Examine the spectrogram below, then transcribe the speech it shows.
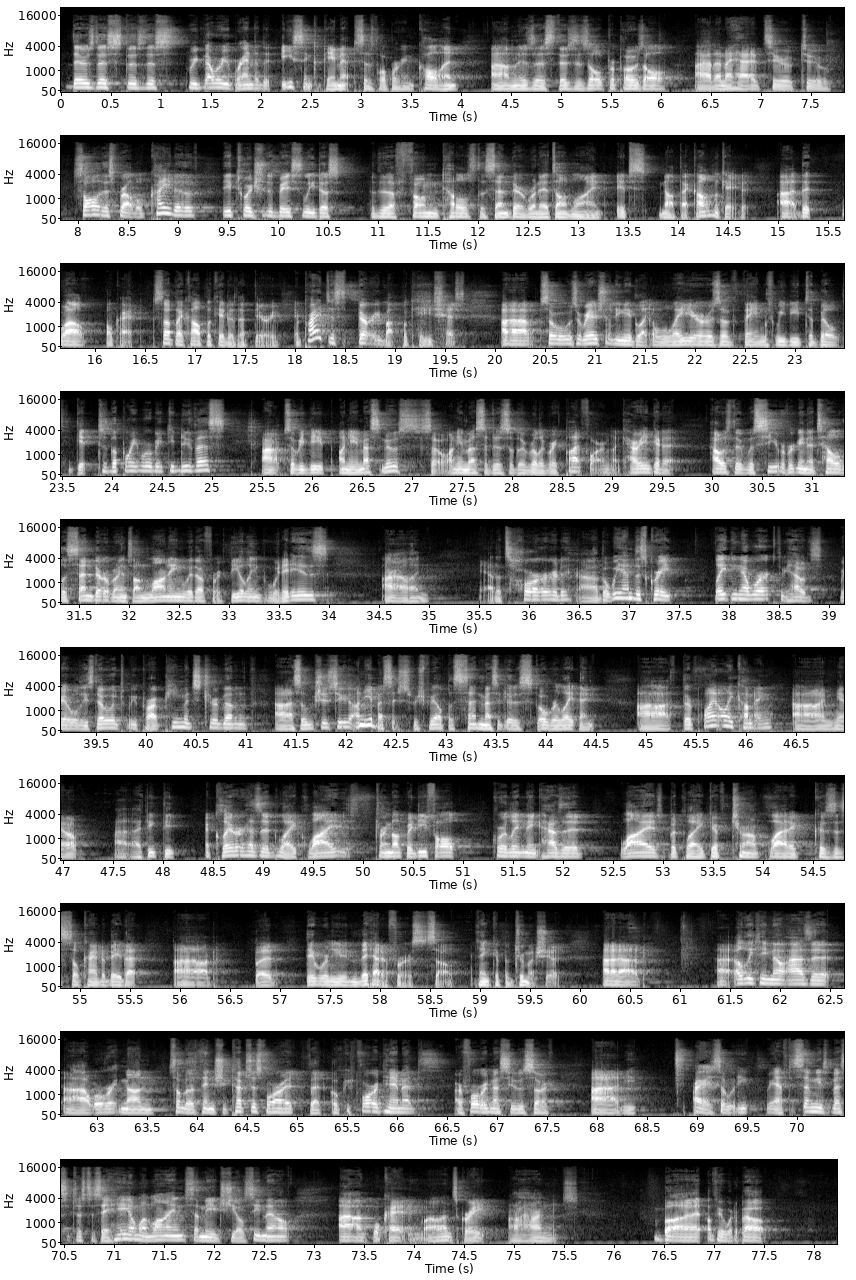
there's this, there's this, we got rebranded it async payment, this is what we're going to call it. Um, there's this, there's this old proposal uh, that I had to to solve this problem. Kind of, the intuition is basically just the phone tells the sender when it's online. It's not that complicated. Uh, that well, okay, it's not that complicated in theory. In practice, it's very complicated. Uh, so, so we actually need like layers of things we need to build to get to the point where we can do this. Uh, so we need Onion Messages. So Onion Messages is a really great platform. Like, how are you gonna? How is the receiver going to tell the sender when it's online without revealing who it is? Uh, yeah, that's hard. Uh, but we have this great Lightning Network. We have we have all these nodes. We provide payments to them. Uh, so we should do Onion messages. We should be able to send messages over Lightning. Uh, they're finally coming. Uh, you know, I think the Eclair has it like live turned on by default. Core Lightning has it live, but like to turn on Platic because it's still kind of beta. Uh, but they were they had it first, so I think give them too much shit. Uh, uh, LDK now has it. Uh, we're working on some of the things she touches for it, that OP forward payments or forward messages. Sorry. Um, all right, so we, we have to send these messages to say, hey, I'm online, send me HTLC now. Uh, okay, well, that's great. Um, but, okay, what about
